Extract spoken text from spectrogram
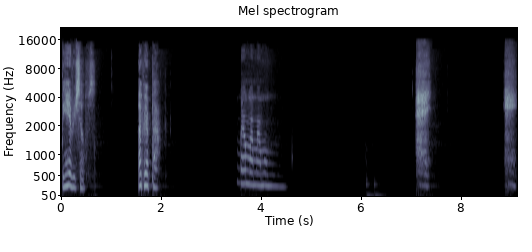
behave yourselves. I'll be right back. Meow, meow, meow, meow, meow. Hey. Hey.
